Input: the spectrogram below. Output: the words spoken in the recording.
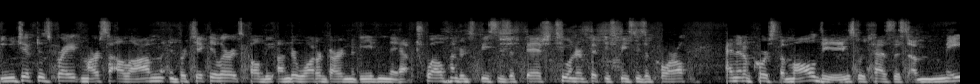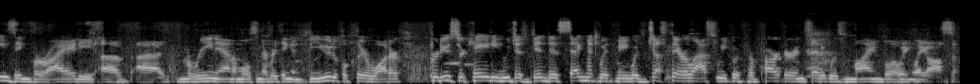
Egypt is great. Marsa Alam in particular, it's called the Underwater Garden of Eden. They have 1,200 species of fish, 250 species of coral. And then, of course, the Maldives, which has this amazing variety of uh, marine animals and everything and beautiful clear water. Producer Katie, who just did this segment with me, was just there last week with her partner and said it was mind blowingly awesome.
